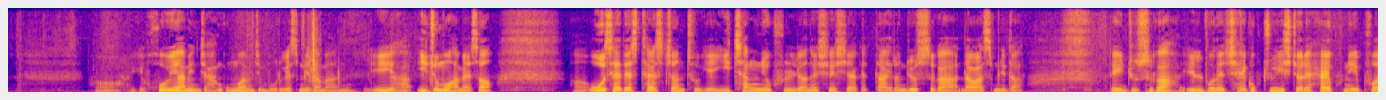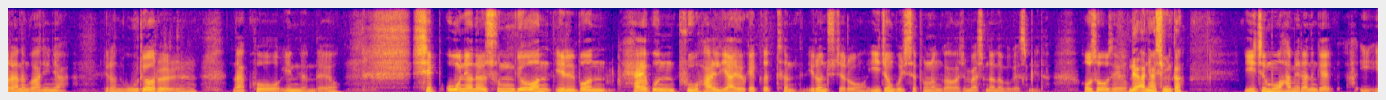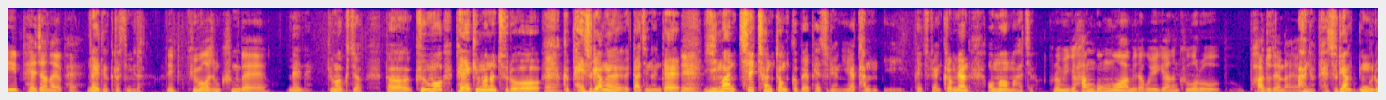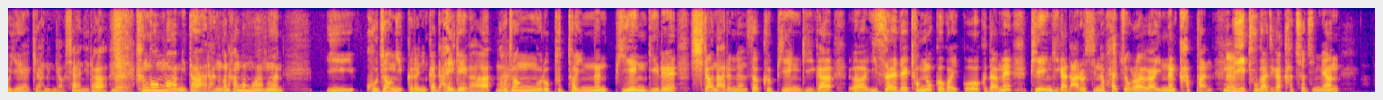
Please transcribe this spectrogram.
어, 이게 호위함인지 항공모함인지 모르겠습니다만 이 이즈모함에서 어, 5세대 스텔스 전투기의 이착륙 훈련을 실시하겠다 이런 뉴스가 나왔습니다. 근데 이 뉴스가 일본의 제국주의 시절에 해군이 부활하는 거 아니냐 이런 우려를 낳고 있는데요. 15년을 숨겨온 일본 해군 부활 야욕의 끝은 이런 주제로 이정구 시사평론가와 좀 말씀 나눠보겠습니다. 어서 오세요. 네, 안녕하십니까? 이즈모함이라는 게이 배잖아요, 배. 네, 네, 그렇습니다. 근데 규모가 좀 큰 배예요. 네, 네. 규모 그죠. 어, 규모 배 규모는 주로 네. 그 배수량을 따지는데 네. 2만 7천 톤급의 배수량이에요. 담이 배수량. 그러면 어마어마하죠. 그럼 이게 항공모함이라고 얘기하는 그거로 봐도 되나요? 아니요. 배수량으로 이야기하는 것이 아니라 네. 항공모함이다라는 건 항공모함은 이 고정이 그러니까 날개가 네. 고정으로 붙어 있는 비행기를 실어 나르면서 그 비행기가 어 있어야 될 경로거가 있고 그다음에 비행기가 나를 수 있는 활주로가 있는 갑판 네. 이두 가지가 갖춰지면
